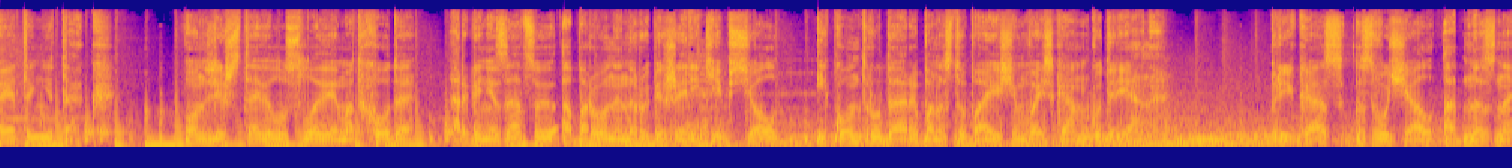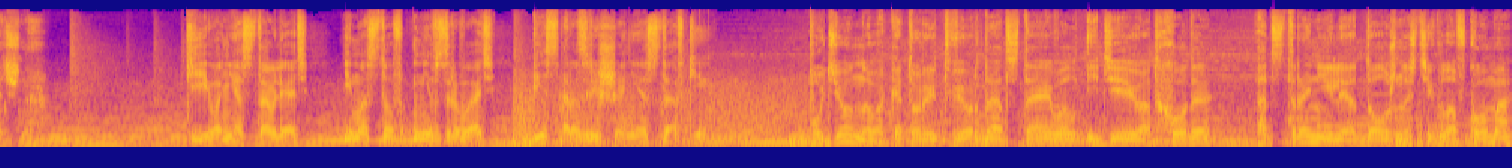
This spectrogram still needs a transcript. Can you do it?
Это не так. Он лишь ставил условием отхода организацию обороны на рубеже реки Псел и контрудары по наступающим войскам Гудериана. Приказ звучал однозначно. Киева не оставлять и мостов не взрывать без разрешения Ставки. Буденного, который твердо отстаивал идею отхода, отстранили от должности главкома,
